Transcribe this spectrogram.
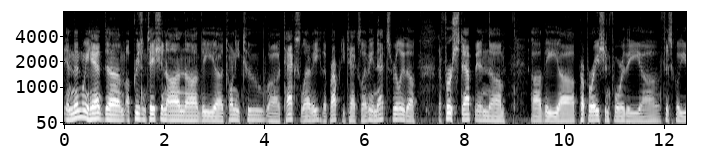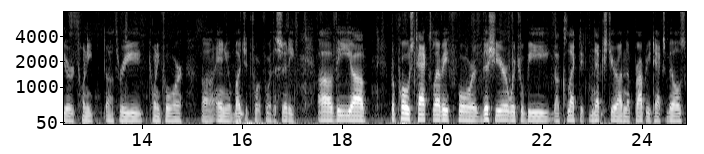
And then we had um, a presentation on uh, the uh, 22 uh, tax levy, the property tax levy, and that's really the, the first step in um, uh, the uh, preparation for the uh, fiscal year 23 24 uh, annual budget for, for the city. Uh, the uh, proposed tax levy for this year, which will be uh, collected next year on the property tax bills,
